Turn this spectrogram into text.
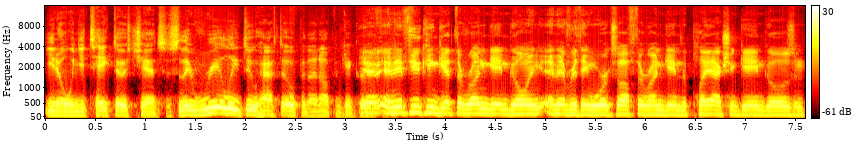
you know, when you take those chances. So they really do have to open that up and get great. Yeah, and if you can get the run game going and everything works off the run game, the play action game goes, and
